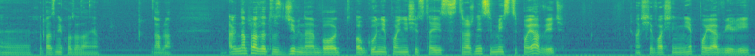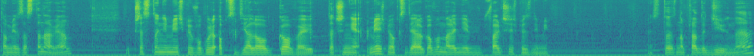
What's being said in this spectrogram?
E, chyba znikło zadanie. Dobra. Ale naprawdę to jest dziwne, bo ogólnie powinni się tutaj strażnicy miejscy pojawić, a się właśnie nie pojawili, to mnie zastanawia. I przez to nie mieliśmy w ogóle opcji dialogowej. Znaczy nie, mieliśmy opcję dialogową, ale nie walczyliśmy z nimi. Więc to jest naprawdę dziwne.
